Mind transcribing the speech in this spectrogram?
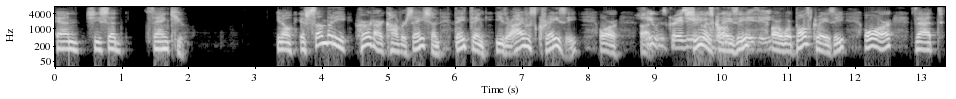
And she said, Thank you. You know, if somebody heard our conversation, they'd think either I was crazy or uh, she was crazy, she was crazy, crazy, or we're both crazy, or that,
